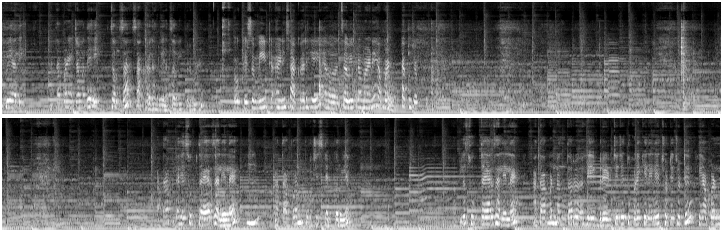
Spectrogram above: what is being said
उकळी आली आता आपण याच्यामध्ये एक चमचा साखर घालूया चवीप्रमाणे. ओके सो मीठ आणि साखर हे चवीप्रमाणे आपण टाकू शकतो. आता आपलं हे सूप तयार झालेलं आहे. आता आपण पुढची स्टेप करूया. आपलं सूप तयार झालेलं आहे. आता आपण नंतर हे ब्रेडचे जे तुकडे केलेले छोटे छोटे हे आपण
